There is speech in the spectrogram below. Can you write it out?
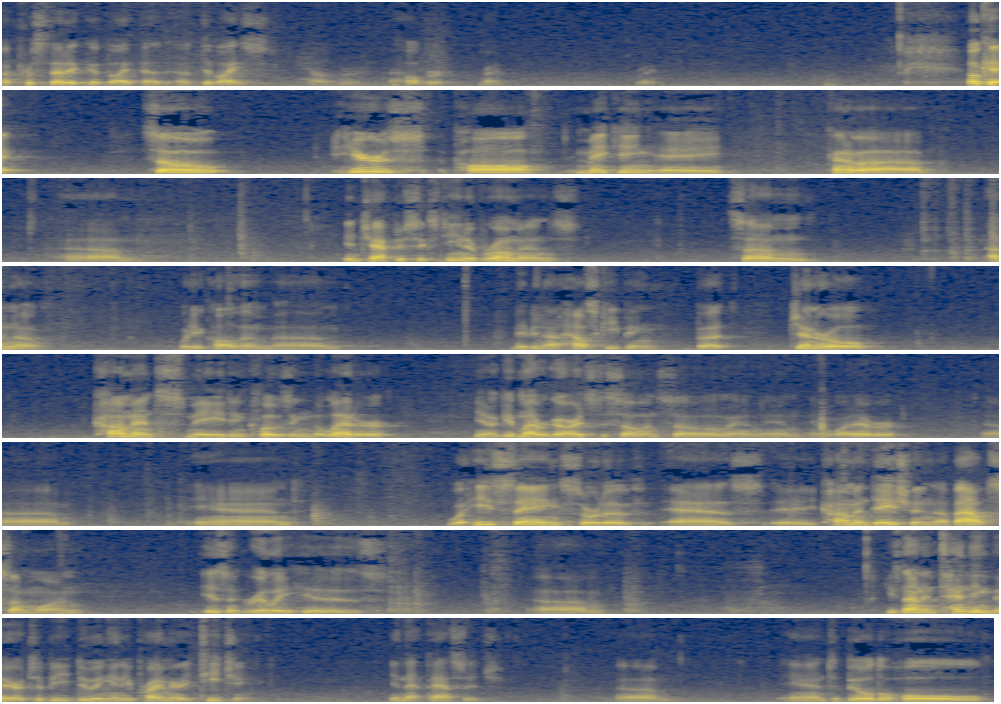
A prosthetic a, a, a device. Helper. A helper. Right. Right. Okay. So here's Paul making a kind of a, um, in chapter 16 of Romans, some, I don't know, what do you call them? Um, maybe not housekeeping, but general comments made in closing the letter. You know, give my regards to so and so and and whatever. Um, and what he's saying, sort of as a commendation about someone, isn't really his. Um, he's not intending there to be doing any primary teaching in that passage. Um, and to build a whole,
